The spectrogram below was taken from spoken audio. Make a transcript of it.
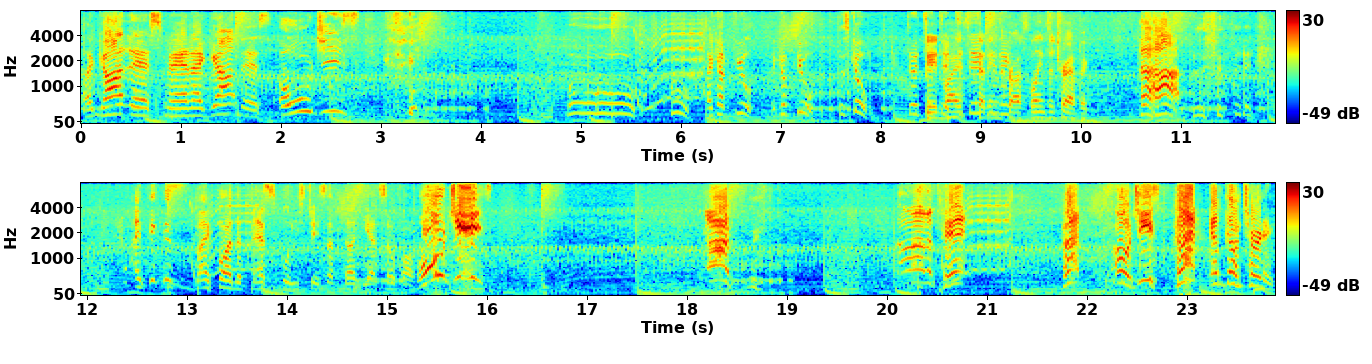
I got this, man. I got this. Oh, jeez. ooh, ooh, I got fuel. I got fuel. Let's go. Be advised, cutting cross lanes of traffic. Haha. I think this is by far the best police chase I've done yet so far. Oh, jeez! God! Out of the pit! Hut! Oh, jeez! Hut! I'm gun turning.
